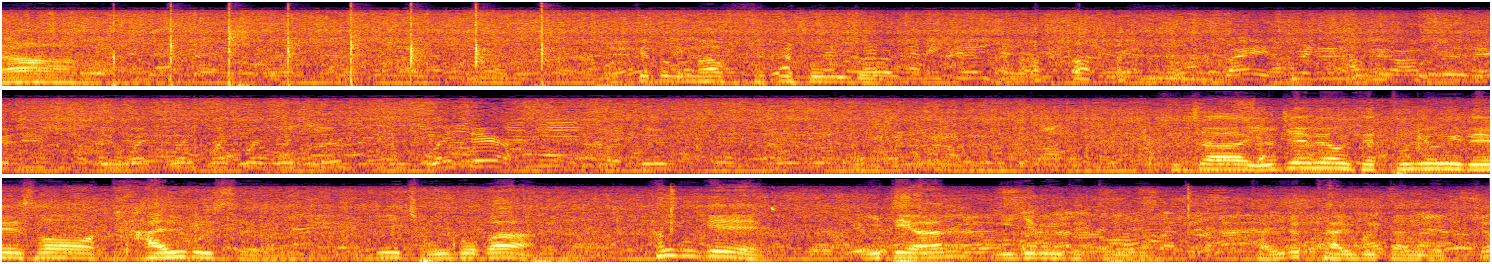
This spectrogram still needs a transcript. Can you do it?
야. 어깨동무하고 부끄러운도. 진짜 이재명 대통령에 대해서 다 알고 있어요. 이 정보가 한국의 이대한 이재명 대통령. 자, 이렇게 알고 있다는 것이죠.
